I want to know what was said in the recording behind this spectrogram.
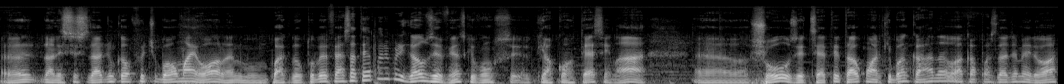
eh, da necessidade de um campo de futebol maior né, no, no Parque do Oktoberfest, até para brigar os eventos que, vão ser- que acontecem lá, eh, shows, etc e tal, com arquibancada, a capacidade é melhor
